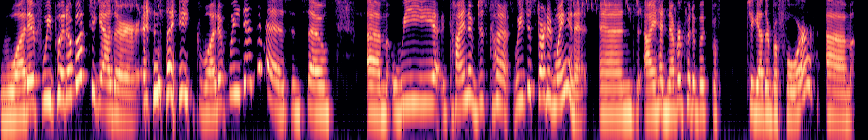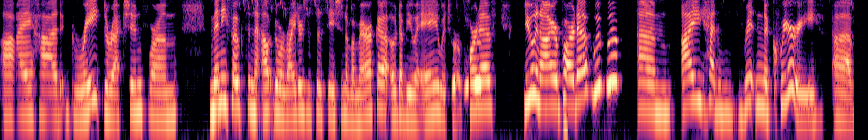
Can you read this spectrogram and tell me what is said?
what if we put a book together? And like what if we did this? And so um, we kind of just kind of we just started winging it. And i had never put a book together before. Um, i had great direction from many folks in the outdoor writers association of america owaa which we're a part of. You and i are part of. Whoop whoop um, I had written a query uh,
